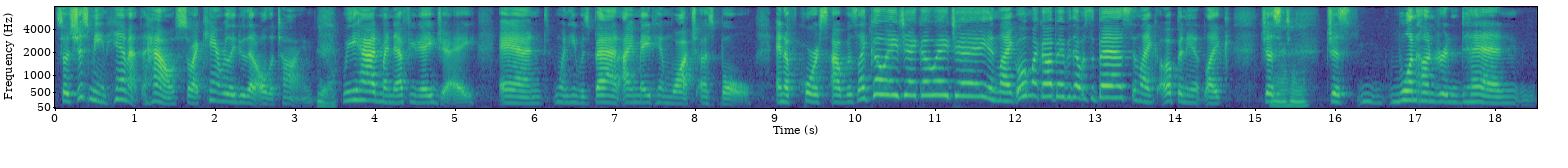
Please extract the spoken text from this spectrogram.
So it's just me and him at the house, so I can't really do that all the time. Yeah. We had my nephew AJ, and when he was bad, I made him watch us bowl. And of course, I was like, "Go AJ, go AJ," and like, "Oh my god, baby, that was the best!" And like upping it, like just just 110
